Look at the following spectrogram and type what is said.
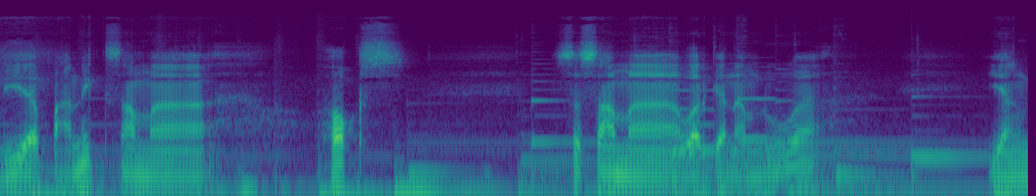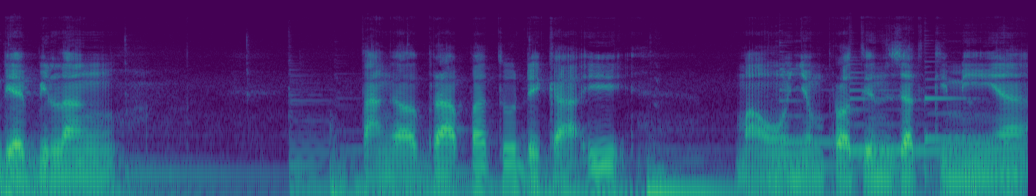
Dia panik sama hoax sesama warga 62 yang dia bilang tanggal berapa tuh DKI mau nyemprotin zat kimia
